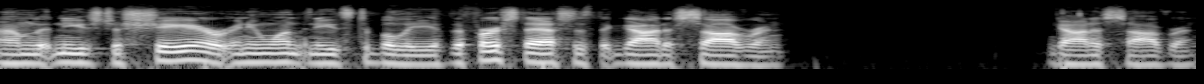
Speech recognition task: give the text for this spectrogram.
um, that needs to share or anyone that needs to believe. The first S is that God is sovereign. God is sovereign.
